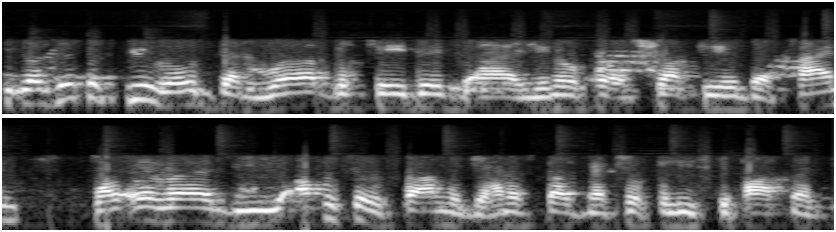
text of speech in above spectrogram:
it was just a few roads that were blockaded, uh, you know, for a short period of time. However, the officers from the Johannesburg Metro Police Department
